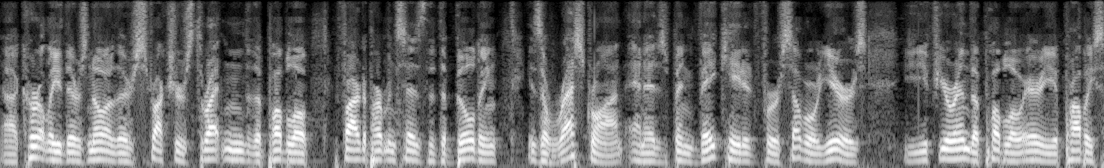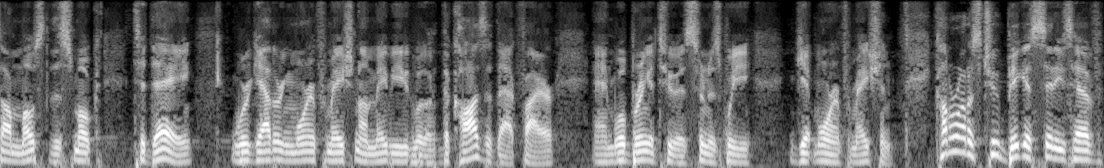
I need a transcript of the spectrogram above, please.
Uh, currently, there's no other structures threatened. The Pueblo Fire Department says that the building is a restaurant and has been vacated for several years. If you're in the Pueblo area, you probably saw most of the smoke today. We're gathering more information on maybe the cause of that fire, and we'll bring it to you as soon as we get more information. Colorado's two biggest cities have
